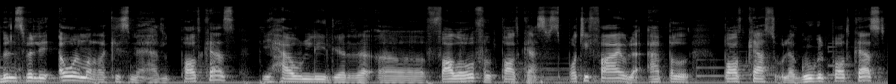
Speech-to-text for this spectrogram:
بالنسبة لي أول مرة كيسمع هذا البودكاست يحاول يدير follow في البودكاست في Spotify ولا Apple Podcast ولا Google Podcast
